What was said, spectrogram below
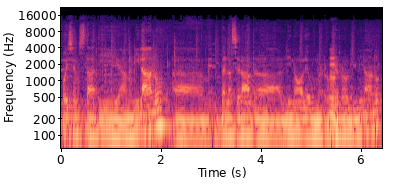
poi siamo stati a Milano, a bella serata al Linoleum Rock and mm. Roll di Milano.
